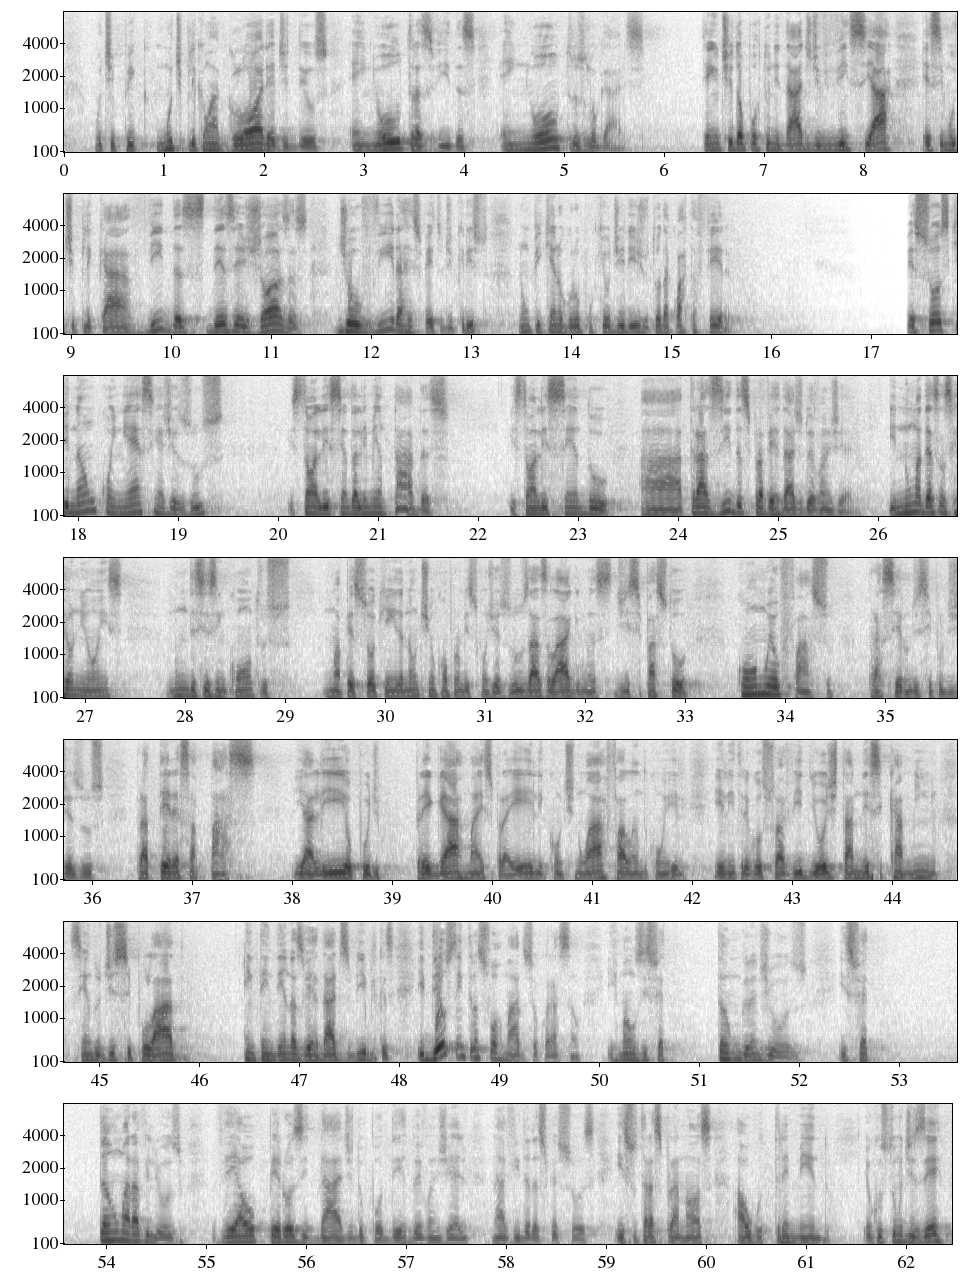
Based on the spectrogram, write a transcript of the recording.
multiplicam a glória de Deus em outras vidas, em outros lugares. Tenho tido a oportunidade de vivenciar esse multiplicar, vidas desejosas de ouvir a respeito de Cristo, num pequeno grupo que eu dirijo toda quarta-feira. Pessoas que não conhecem a Jesus estão ali sendo alimentadas, estão ali sendo ah, trazidas para a verdade do Evangelho. E numa dessas reuniões, num desses encontros, uma pessoa que ainda não tinha um compromisso com Jesus, às lágrimas, disse: Pastor, como eu faço para ser um discípulo de Jesus, para ter essa paz. E ali eu pude pregar mais para ele, continuar falando com ele, e ele entregou sua vida e hoje está nesse caminho, sendo discipulado, entendendo as verdades bíblicas. E Deus tem transformado o seu coração. Irmãos, isso é tão grandioso, isso é tão maravilhoso ver a operosidade do poder do Evangelho na vida das pessoas. Isso traz para nós algo tremendo. Eu costumo dizer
